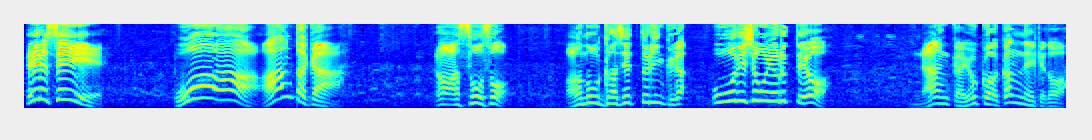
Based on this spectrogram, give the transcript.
ヘルシー！おおあんたか！あそうそう。あのガジェットリンクがオーディションをやるってよ。なんかよくわかんねえけど。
